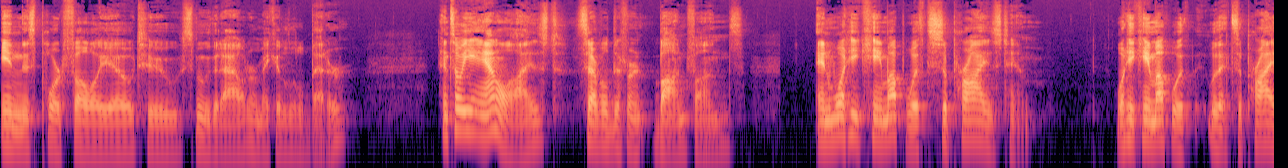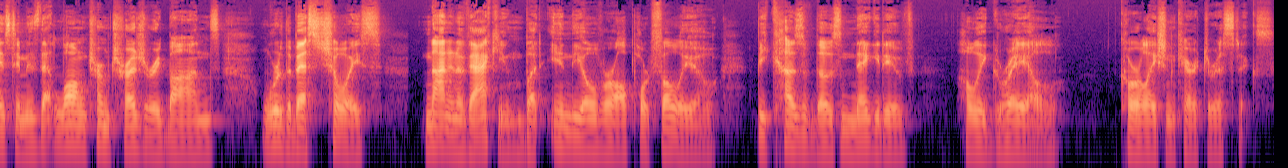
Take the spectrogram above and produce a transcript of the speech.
in this portfolio to smooth it out or make it a little better? And so he analyzed several different bond funds. And what he came up with surprised him. What he came up with that surprised him is that long term treasury bonds were the best choice not in a vacuum, but in the overall portfolio because of those negative holy grail correlation characteristics.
